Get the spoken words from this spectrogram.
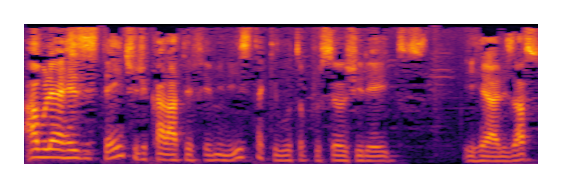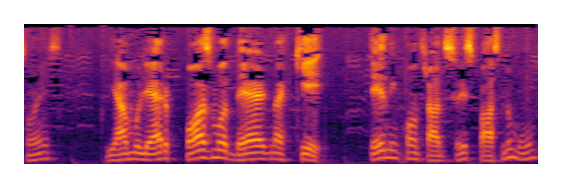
a mulher resistente de caráter feminista, que luta por seus direitos e realizações, e a mulher pós-moderna que, tendo encontrado seu espaço no mundo,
